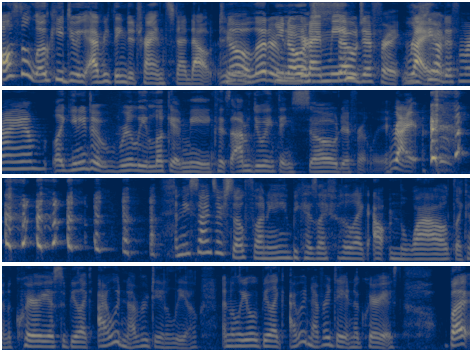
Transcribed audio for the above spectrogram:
also, Loki doing everything to try and stand out too. No, literally. You know what I mean? So different. Right. You see how different I am? Like you need to really look at me because I'm doing things so differently. Right. and these signs are so funny because I feel like out in the wild, like an Aquarius would be like, I would never date a Leo. And a Leo would be like, I would never date an Aquarius. But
